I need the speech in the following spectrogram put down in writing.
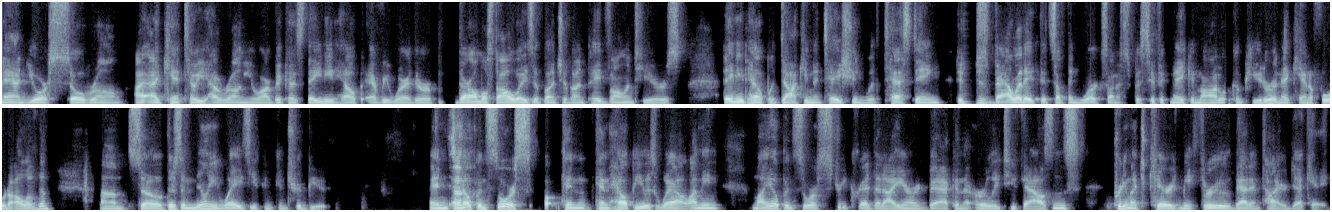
man you're so wrong. I, I can't tell you how wrong you are because they need help everywhere. There are there are almost always a bunch of unpaid volunteers. They need help with documentation with testing to just validate that something works on a specific make and model computer and they can't afford all of them. Um, so there's a million ways you can contribute. And, so, and open source can can help you as well. I mean my open source street cred that I earned back in the early 2000s pretty much carried me through that entire decade.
